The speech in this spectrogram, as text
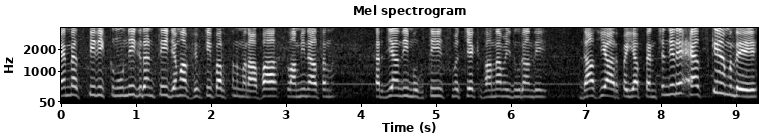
ਐਮਐਸਪੀ ਦੀ ਕਾਨੂੰਨੀ ਗਰੰਟੀ ਜਮਾ 50% ਮੁਨਾਫਾ ਸਵਾਮੀਨਾਥਨ, ਕਰਜ਼ਿਆਂ ਦੀ ਮੁਕਤੀ, ਸਮੁੱਚੇ ਕਿਸਾਨਾਂ ਮਜ਼ਦੂਰਾਂ ਦੀ 10000 ਰੁਪਈਆ ਪੈਨਸ਼ਨ, ਜਿਹੜੇ ਐਸਕੇਐਮ ਦੇ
